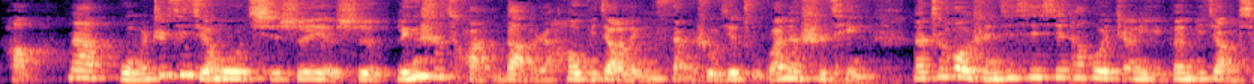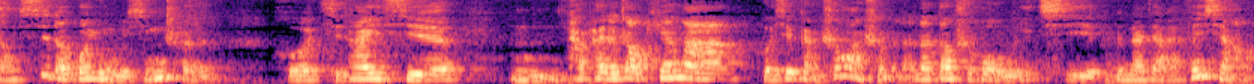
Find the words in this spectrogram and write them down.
好，那我们这期节目其实也是临时传的，然后比较零散，说一些主观的事情。那之后神经西西他会整理一份比较详细的关于我们行程和其他一些嗯他拍的照片啊和一些感受啊什么的。那到时候我们一起跟大家来分享。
